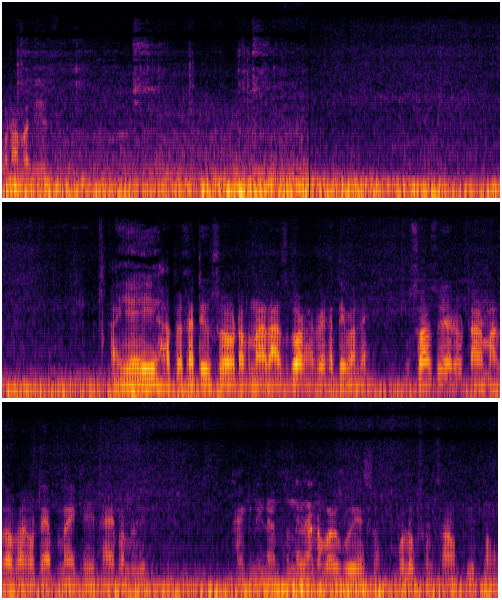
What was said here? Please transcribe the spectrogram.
কথা পাতি আছোঁ। আহি আহি সাপেখাতি ওচৰত আপোনাৰ ৰাজগড় সাপেখাতি মানে। ওচৰ আছোঁ আৰু তাৰ মাজৰ ভাগতে আপোনাৰ এইখিনি ঠাই পালোঁহি। ঠাইখিনিৰ নামটো নাজানো বাৰু গৈ আছোঁ। ব'লকচোন চাওঁ কি পাওঁ।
